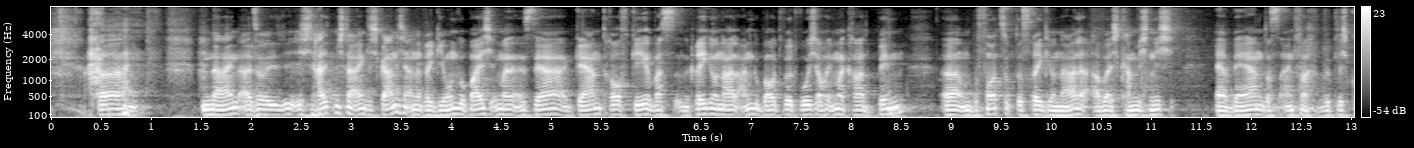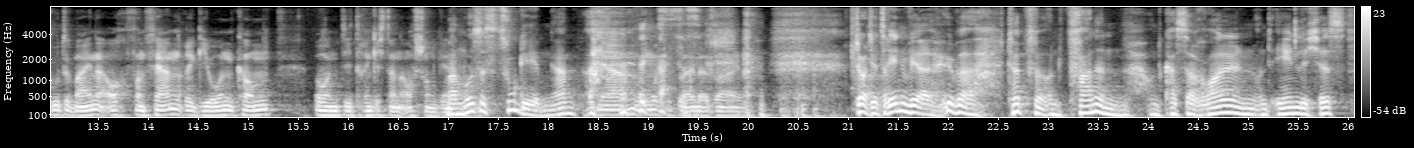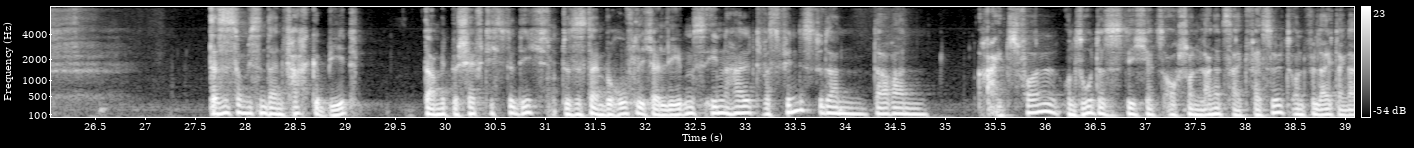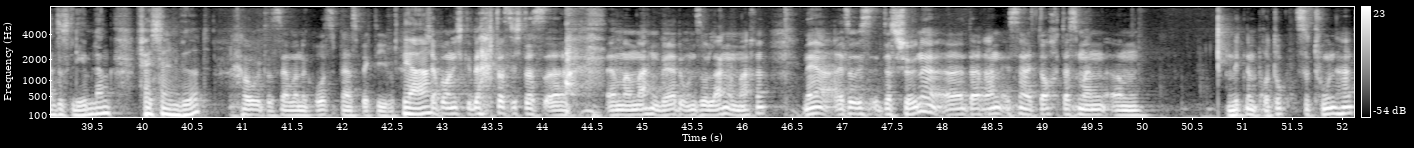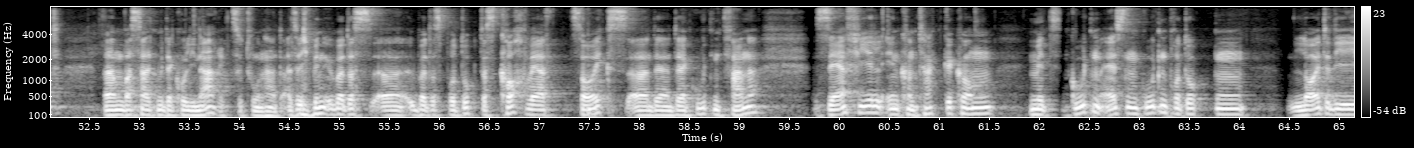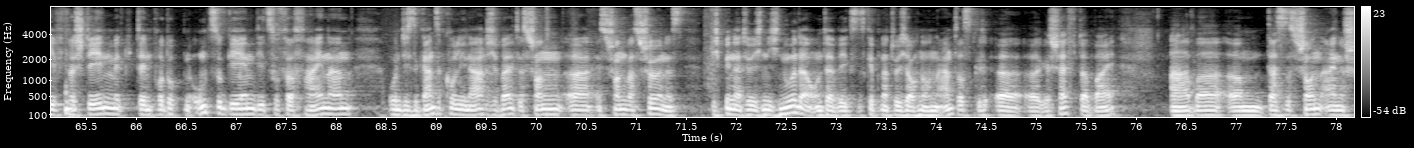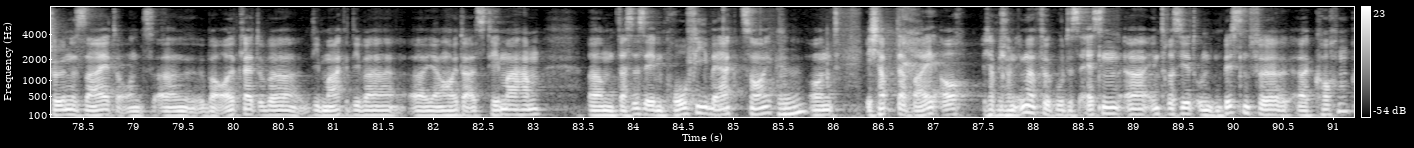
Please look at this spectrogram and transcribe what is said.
Nein, also ich halte mich da eigentlich gar nicht an eine Region, wobei ich immer sehr gern drauf gehe, was regional angebaut wird, wo ich auch immer gerade bin äh, und bevorzugt das Regionale, aber ich kann mich nicht erwehren, dass einfach wirklich gute Weine auch von fernen Regionen kommen und die trinke ich dann auch schon gerne. Man muss es zugeben, ja? Ja, muss es leider sein. George, jetzt reden wir über Töpfe und Pfannen und Kasserollen und ähnliches. Das ist so ein bisschen dein Fachgebiet damit beschäftigst du dich, das ist dein beruflicher Lebensinhalt. Was findest du dann daran reizvoll und so, dass es dich jetzt auch schon lange Zeit fesselt und vielleicht dein ganzes Leben lang fesseln wird? Oh, das ist aber eine große Perspektive. Ja. Ich habe auch nicht gedacht, dass ich das äh, äh, mal machen werde und so lange mache. Naja, also ist, das Schöne äh, daran ist halt doch, dass man ähm, mit einem Produkt zu tun hat, ähm, was halt mit der Kulinarik zu tun hat. Also ich bin über das, äh, über das Produkt des Kochwerkzeugs, äh, der, der guten Pfanne, sehr viel in Kontakt gekommen mit gutem Essen, guten Produkten, Leute, die verstehen, mit den Produkten umzugehen, die zu verfeinern. Und diese ganze kulinarische Welt ist schon, äh, ist schon was Schönes. Ich bin natürlich nicht nur da unterwegs. Es gibt natürlich auch noch ein anderes Ge äh, Geschäft dabei. Aber ähm, das ist schon eine schöne Seite. Und äh, über Allclad, über die Marke, die wir äh, ja heute als Thema haben, das ist eben Profi-Werkzeug mhm. und ich habe dabei auch, ich habe mich schon immer für gutes Essen äh, interessiert und ein bisschen für äh, Kochen.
